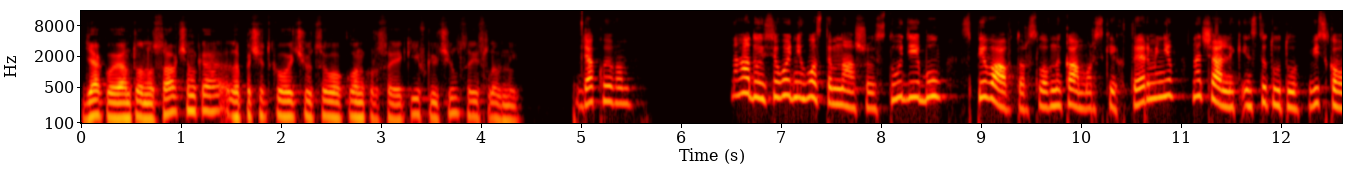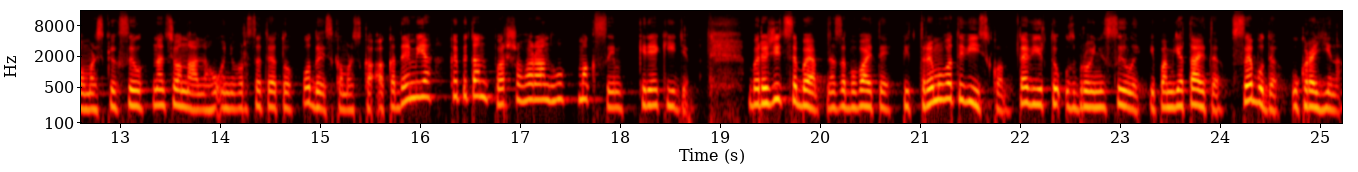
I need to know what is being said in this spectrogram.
Дякую Антону Савченка, започатковичу цього конкурсу, який включив цей словник. Дякую вам. Нагадую, сьогодні гостем нашої студії був співавтор словника морських термінів, начальник Інституту військово-морських сил Національного університету Одеська морська академія, капітан першого рангу Максим Кірякіді. Бережіть себе, не забувайте підтримувати військо та вірте у Збройні сили. І пам'ятайте, все буде Україна!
